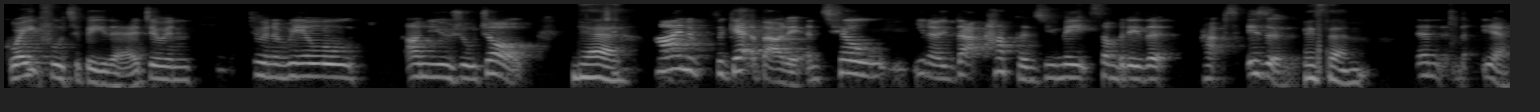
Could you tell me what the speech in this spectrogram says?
grateful to be there doing doing a real unusual job. Yeah. So kind of forget about it until you know that happens. You meet somebody that perhaps isn't. Isn't. And yeah.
